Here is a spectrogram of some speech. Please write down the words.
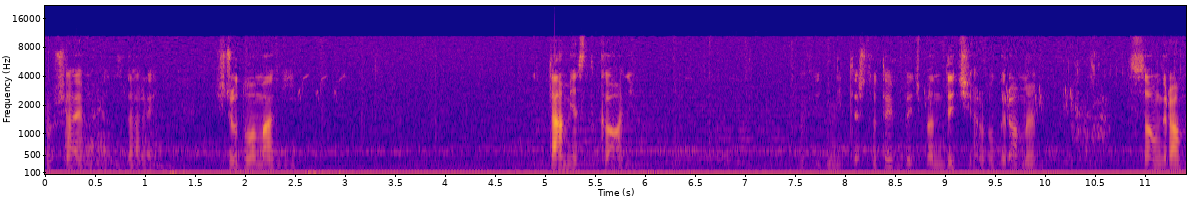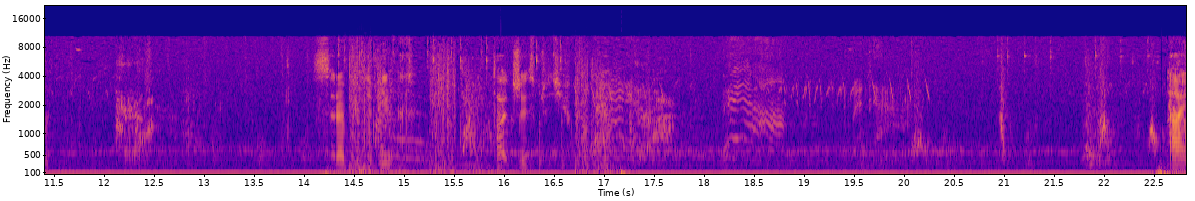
Ruszajmy więc dalej. Źródło magii. I tam jest koń. Powinni też tutaj być bandyci albo gromy. Są gromy. Srebrny wilk także jest przeciwko mnie. Aj,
